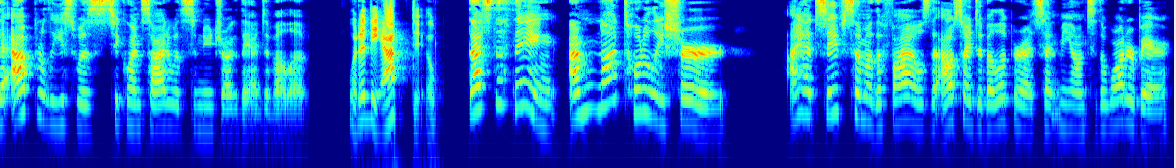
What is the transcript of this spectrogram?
the app release was to coincide with some new drug they had developed. What did the app do? That's the thing. I'm not totally sure. I had saved some of the files the outside developer had sent me onto the water bear.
